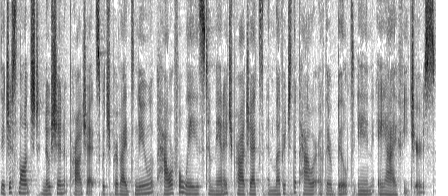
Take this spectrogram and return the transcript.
They just launched Notion Projects, which provides new, powerful ways to manage projects and leverage the power of their built in AI features.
